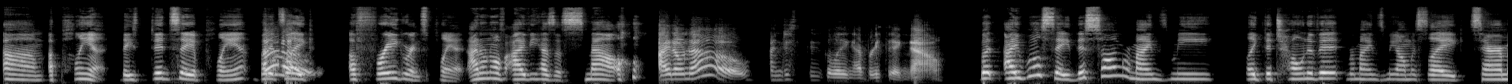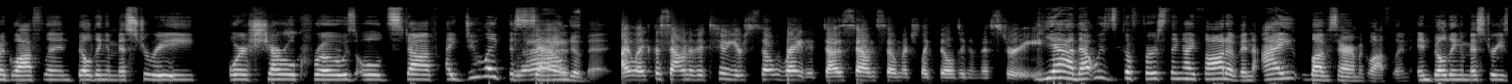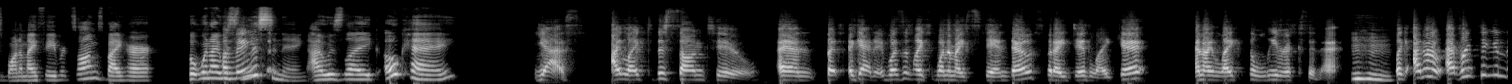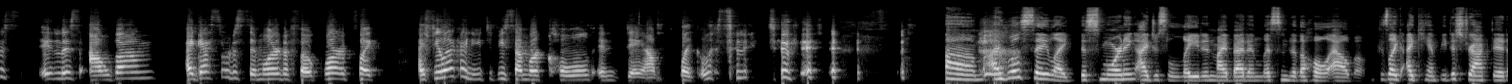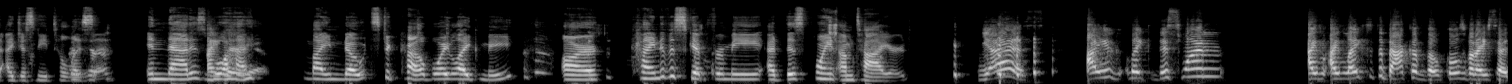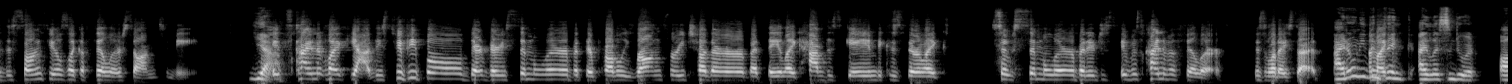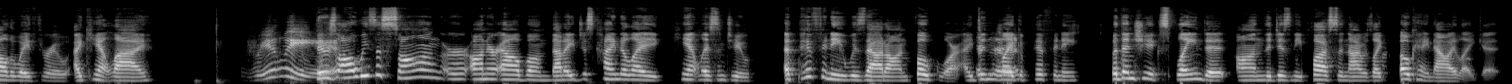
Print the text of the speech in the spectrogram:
um a plant. They did say a plant, but it's like Oh, a fragrance plant. I don't know if ivy has a smell. I don't know. I'm just googling everything now. But I will say this song reminds me like the tone of it reminds me almost like Sarah McLachlan building a mystery or Sheryl Crow's old stuff. I do like the sound of it. I like the sound of it too. You're so right. It does sound so much like building a mystery. Yeah, that was the first thing I thought of. And I love Sarah McLachlan. And Building a Mystery is one of my favorite songs by her. But when I was Amazing. listening, I was like, okay. Yes, I liked this song too. And but again, it wasn't like one of my standouts, but I did like it, and I liked the lyrics in it. hmm Like I don't know, everything in this in this album, I guess, sort of similar to folklore. It's like I feel like I need to be somewhere cold and damp, like listening to this. Um, I will say, like, this morning, I just laid in my bed and listened to the whole album because, like, I can't be distracted. I just need to listen. Mhm. And that is why my notes to Cowboy Like Me are kind of a skip for me. At this point, I'm tired. Yes. I like this one. I, I liked the backup vocals, but I said this song feels like a filler song to me. Yeah. It's kind of like, yeah, these two people, they're very similar, but they're probably wrong for each other, but they like have this game because they're like so similar, but it just, it was kind of a filler, is what I said. I don't even like- think I listened to it all the way through. I can't lie. Really? There's always a song or on her album that I just kind of like can't listen to. Epiphany was that on folklore. I didn't Mhm. like Epiphany, but then she explained it on the Disney Plus, and I was like, okay, now I like it.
